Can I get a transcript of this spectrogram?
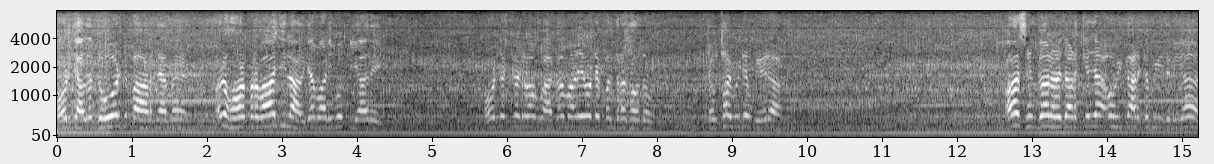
ਹੁਣ ਚੱਲਦਾ ਦੋਰ ਚ ਪਾੜ ਲਿਆ ਮੈਂ। ਔਰ ਹੁਣ ਪ੍ਰਵਾਹ ਜੀ ਲੱਗ ਜਾ ਮਾੜੀ ਮੋਟੀ ਆ ਰੇ ਹੋਰ ਚੱਕਰ ਡ੍ਰੌਪ ਕਰਦਾ ਮਾੜੇ ਮੋਟੇ 1500 ਤੋਂ। ਚੌਥਾ ਮੀਡੀਅਮ ਗੇਅਰ ਆ। ਆ ਸਿੰਗਲ ਹਲੇ ਦੜ ਕੇ ਜਾ ਉਹੀ ਕੜਕ ਬੀਜਣੀ ਆ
